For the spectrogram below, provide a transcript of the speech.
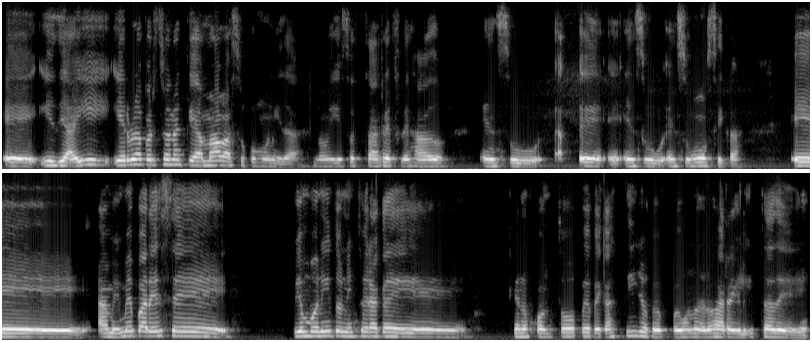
y de ahí, y era una persona que amaba a su comunidad, ¿no? Y eso está reflejado en su, eh, eh, en su, en su música. Eh, a mí me parece bien bonito una historia que, que, nos contó Pepe Castillo, que fue uno de los arreglistas de,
